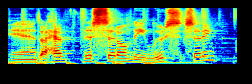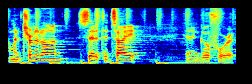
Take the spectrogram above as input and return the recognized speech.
And I have this set on the loose setting. I'm gonna turn it on, set it to tight, and then go for it.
